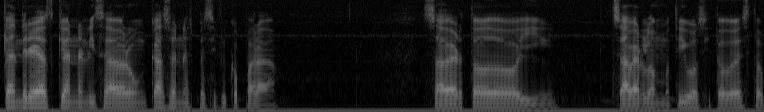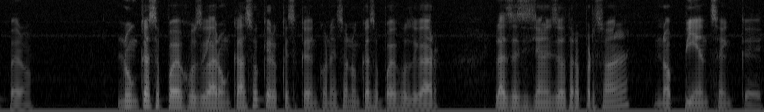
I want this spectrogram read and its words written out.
tendrías que analizar un caso en específico para saber todo y saber los motivos y todo esto, pero nunca se puede juzgar un caso, quiero que se queden con eso, nunca se puede juzgar las decisiones de otra persona, no piensen que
